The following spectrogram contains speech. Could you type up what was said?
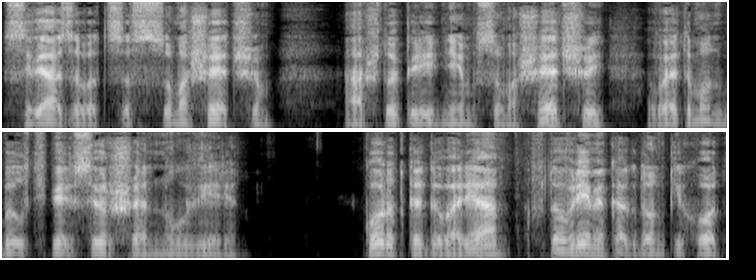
связываться с сумасшедшим, а что перед ним сумасшедший, в этом он был теперь совершенно уверен. Коротко говоря, в то время как Дон Кихот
